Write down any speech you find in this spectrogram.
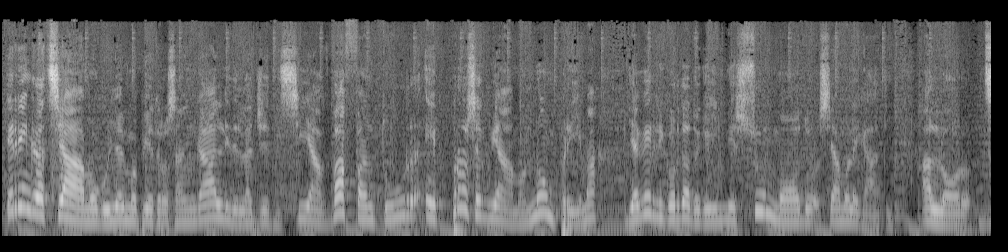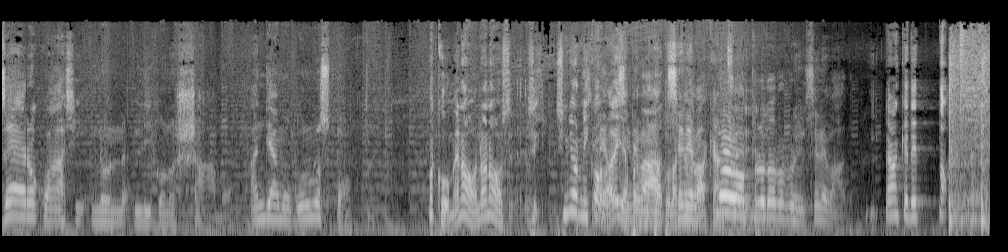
E ringraziamo Guglielmo Pietro Sangalli dell'agenzia Vaffantour e proseguiamo non prima di aver ricordato che in nessun modo siamo legati a loro, zero quasi non li conosciamo. Andiamo con uno spot. Ma come? No, no, no. si- si- signor Nicola, Se lei ha se ne prenotato va, la se casa ne va. vacanze. No, no, proprio io, se ne vada. Le ho anche detto... No.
